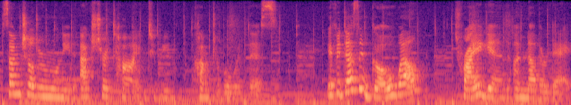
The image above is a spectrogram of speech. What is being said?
Some children will need extra time to be comfortable with this. If it doesn't go well, try again another day.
